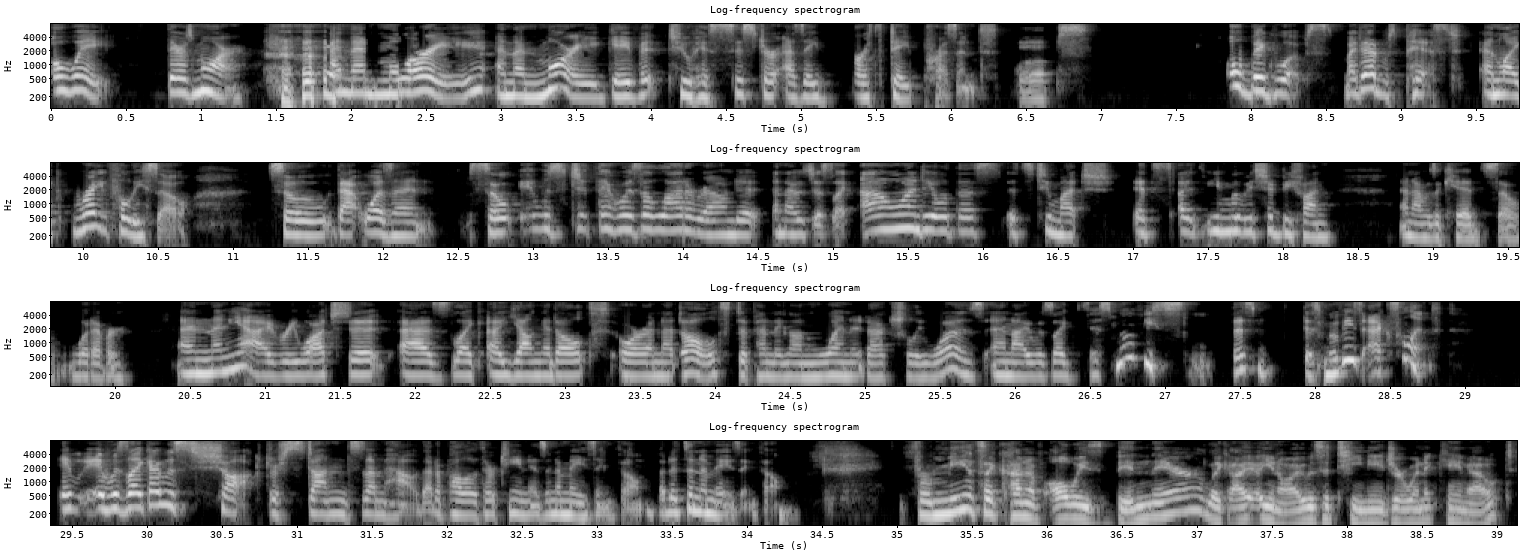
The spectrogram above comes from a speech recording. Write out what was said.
oh wait, there's more. and then Maury, and then Maury gave it to his sister as a birthday present. Whoops. Oh, big whoops. My dad was pissed, and like rightfully so. So that wasn't. So it was just there was a lot around it, and I was just like, I don't want to deal with this. It's too much. It's uh, a movie should be fun, and I was a kid, so whatever. And then yeah, I rewatched it as like a young adult or an adult, depending on when it actually was, and I was like, this movie's this this movie's excellent it, it was like I was shocked or stunned somehow that Apollo 13 is an amazing film, but it's an amazing film. For me, it's like kind of always been there. Like I, you know, I was a teenager when it came out,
